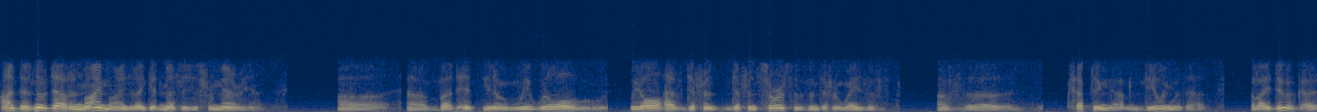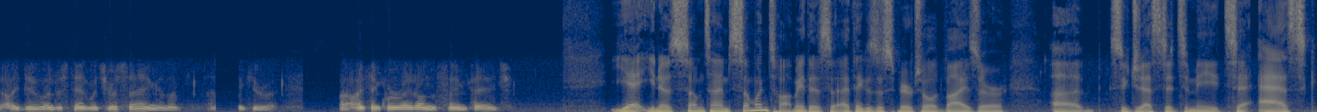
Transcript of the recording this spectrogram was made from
I, there's no doubt in my mind that I get messages from Marion. Uh, uh, but it, you know, we will all we all have different different sources and different ways of of uh, accepting that and dealing with that. But I do I, I do understand what you're saying, and I, I think you're I think we're right on the same page. Yeah, you know, sometimes someone taught me this. I think it was a spiritual advisor uh, suggested to me to ask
